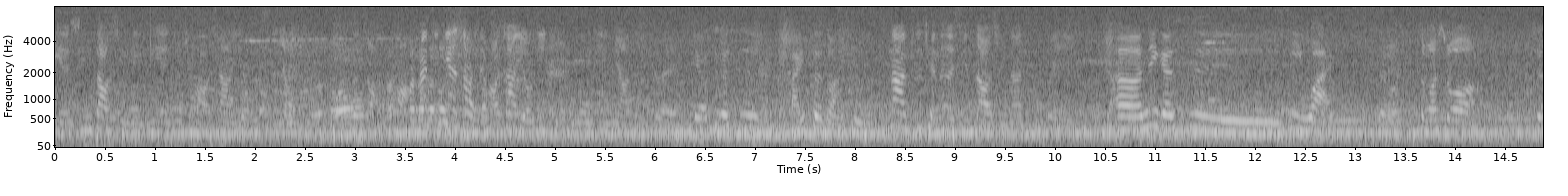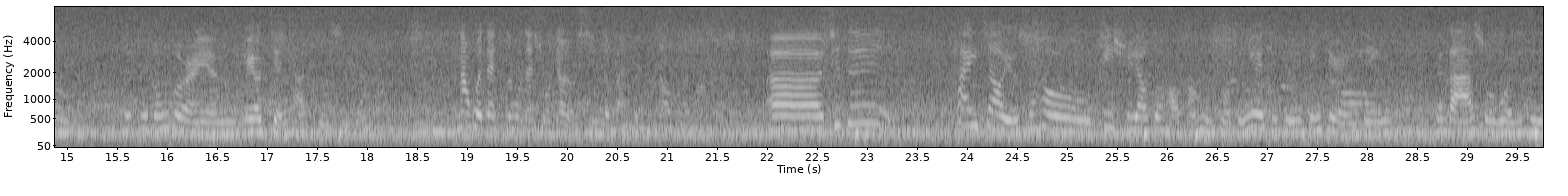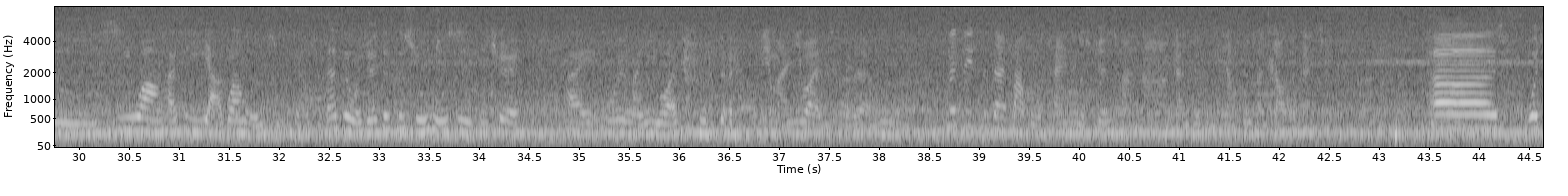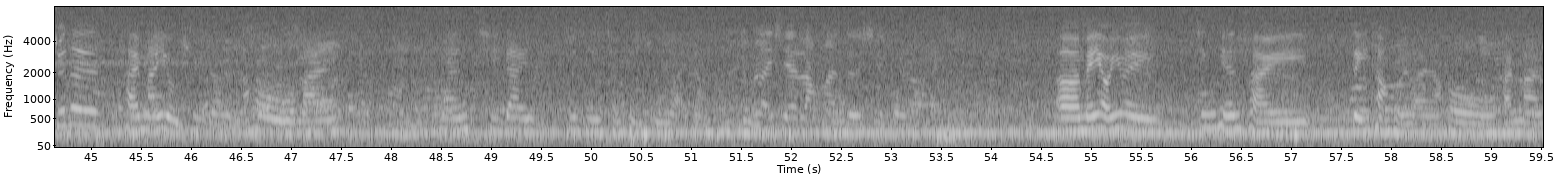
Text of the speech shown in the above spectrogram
你的新造型里面，就是好像有比较多的状况。那今天的造型好像有立体成功精妙，对不对？没有这个是白色短裤。那之前那个新造型，那呃，那个是意外。怎么怎么说？就就是工作人员没有检查仔细这样。那会在之后再修掉有新的版本的照片吗？呃，其实拍照有时候必须要做好防护措施，因为其实经纪人已经。跟大家说过，就是希望还是以雅观为主这样子。但是我觉得这次疏忽是的确还我也蛮意外的，对。你也蛮意外的，对不对？嗯。那这次在法国拍那个宣传啊，感觉怎么样？宣传照的感觉？呃，我觉得还蛮有趣的，然后我蛮蛮期待就是成品出来这样子。有没有一些浪漫的邂逅吗？呃，没有，因为今天才这一趟回来，然后还蛮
